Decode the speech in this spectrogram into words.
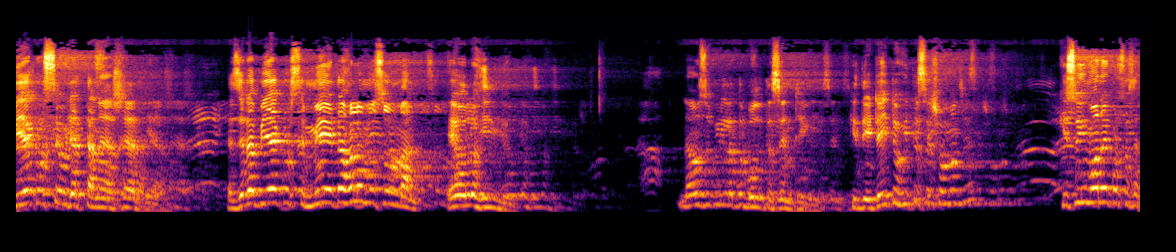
বিয়ে করছে, ওইটার টানে আসে আর কি। যেটা বিয়ে করছে, মেয়েটা হলো মুসলমান, এ হলো হিন্দু। নওয়াজুবিল্লাহ তো বলতেছেন ঠিকই, কিন্তু এটাই তো হইতেছে সমাজে। কিছুই মনে করতেছে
